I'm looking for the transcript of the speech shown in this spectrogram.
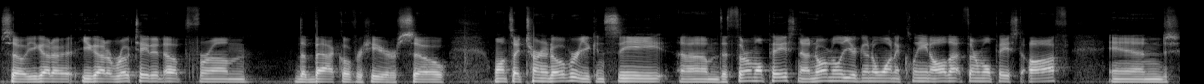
So you gotta you gotta rotate it up from the back over here. So once I turn it over, you can see um, the thermal paste. Now normally you're gonna wanna clean all that thermal paste off and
